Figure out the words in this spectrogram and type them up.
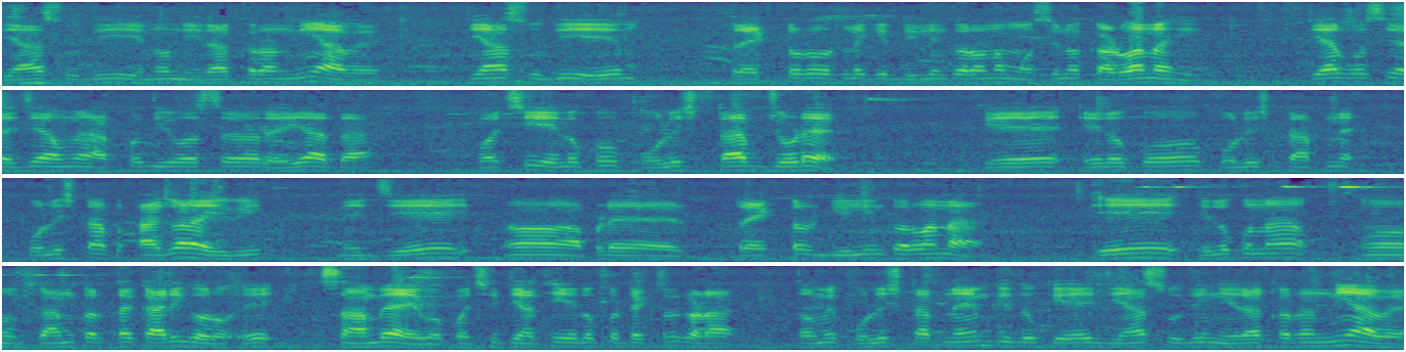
જ્યાં સુધી એનું નિરાકરણ નહીં આવે, ત્યાં સુધી એ ટ્રેક્ટરો એટલે કે ડીલિંગ કરવાના મશીનો કાઢવા નહીં. ત્યાર પછી આજે અમે આખો દિવસ રહ્યા હતા. પછી એ લોકો પોલીસ સ્ટાફ જોડે કે એ લોકો પોલીસ સ્ટાફને, પોલીસ સ્ટાફ આગળ આવી ને જે આપણે ટ્રેક્ટર ડીલિંગ કરવાના, એ એ લોકોના કામ કરતા કારીગરો એ સામે આવ્યા. પછી ત્યાંથી એ લોકો ટ્રેક્ટર કાઢા. તો અમે પોલીસ સ્ટાફને એમ કીધું કે જ્યાં સુધી નિરાકરણ નહીં આવે,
